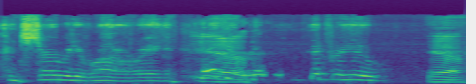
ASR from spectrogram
conservative Ronald Reagan. Yeah. Good for you. Yeah.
